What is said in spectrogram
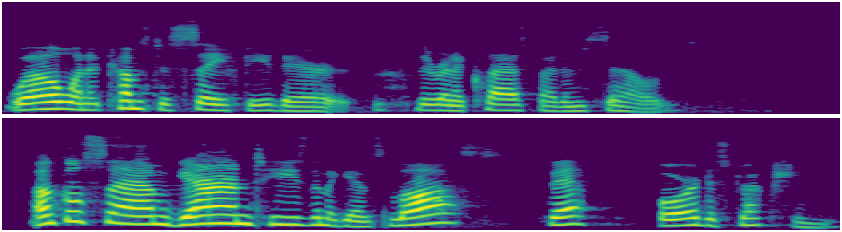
well, when it comes to safety, they're, they're in a class by themselves. Uncle Sam guarantees them against loss, theft, or destruction.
